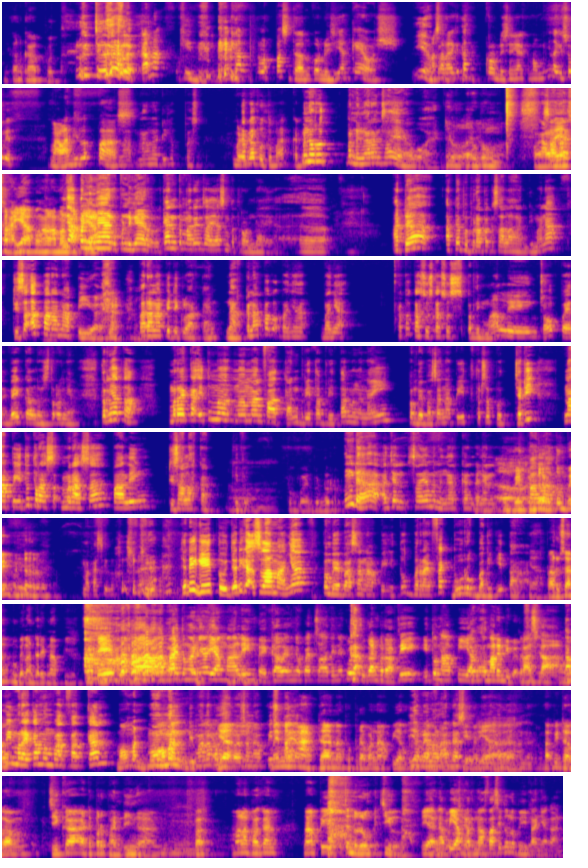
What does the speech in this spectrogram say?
Kan kabut. Lucu loh. Karena gini, mereka lepas dalam kondisi yang chaos. Iya. Masalahnya Bang. kita kondisinya ekonominya lagi sulit, malah dilepas. La- malah dilepas. Mereka butuh makan. Menurut pendengaran saya, waduh, berhubung Pengalaman Saya- saya, pengalaman Enggak saya. pendengar, pendengar. Kan kemarin saya sempat ronda ya. Eh, ada ada beberapa kesalahan di mana di saat para napi ya, para napi dikeluarkan, lah kenapa kok banyak banyak apa kasus-kasus seperti maling, copet, begal dan seterusnya. Ternyata mereka itu me- memanfaatkan berita-berita mengenai pembebasan napi itu tersebut. Jadi napi itu terasa merasa paling disalahkan gitu. Hmm. Tumben bener. Enggak, Anjan saya mendengarkan dengan Oh. Tumben kepala. bener, tumben bener. Makasih loh. Jadi gitu. Jadi gak selamanya pembebasan napi itu berefek buruk bagi kita. Ya, barusan pembelaan dari napi. Berarti eh, apa hitungannya yang maling, begal, yang nyopet saat ini pun bukan berarti itu napi yang kemarin dibebaskan. Tapi mereka memanfaatkan momen. momen di mana Iya. pembebasan napi memang supaya ada anak beberapa napi yang Iya memang ada sih, memang. Iya. ada. Tapi dalam jika ada perbandingan, ba- malah bahkan napi cenderung kecil. Iya, napi yang bernafas itu lebih banyak kan.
